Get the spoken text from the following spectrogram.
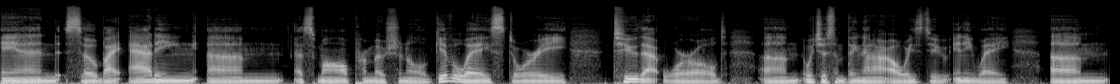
and so by adding um, a small promotional giveaway story to that world, um, which is something that I always do anyway um,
